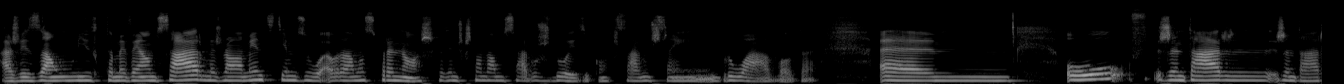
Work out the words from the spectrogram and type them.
Às vezes há um miúdo que também vem almoçar, mas normalmente temos o, hora de almoço para nós. Fazemos questão de almoçar os dois e conversarmos sem broar à volta. Um, ou jantar, jantar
